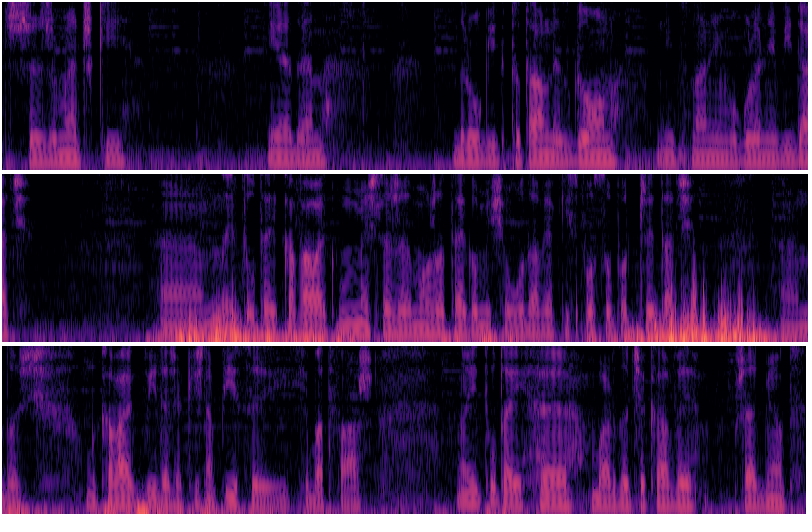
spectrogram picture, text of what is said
trzy Rzymeczki. Jeden, drugi totalny zgon, nic na nim w ogóle nie widać. No i tutaj kawałek, myślę, że może tego mi się uda w jakiś sposób odczytać. Dość kawałek widać jakieś napisy i chyba twarz. No i tutaj bardzo ciekawy przedmiot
